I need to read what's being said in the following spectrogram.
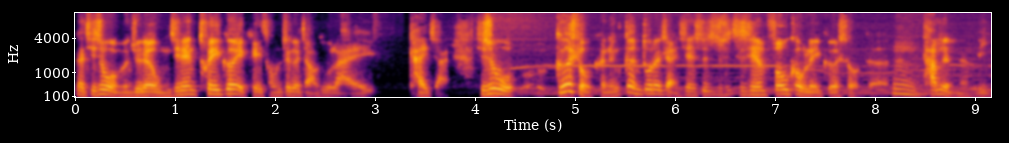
那其实我们觉得，我们今天推歌也可以从这个角度来开展。其实我歌手可能更多的展现是就是之前 focal 类歌手的，嗯，他们的能力。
